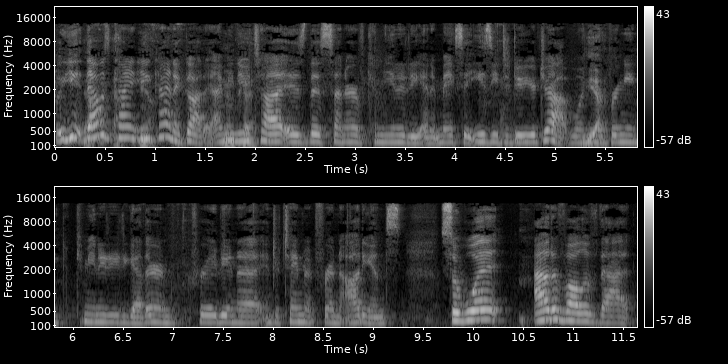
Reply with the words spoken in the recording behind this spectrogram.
Well, you, that was kind. Of, you kind of got it. I mean, okay. Utah is the center of community, and it makes it easy to do your job when yeah. you're bringing community together and creating a entertainment for an audience. So, what out of all of that,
